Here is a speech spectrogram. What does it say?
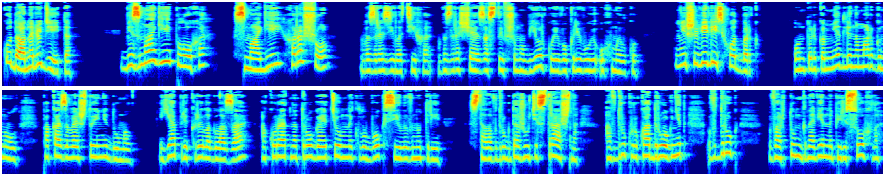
Куда на людей-то?» «Без магии плохо, с магией хорошо», — возразила тихо, возвращая застывшему Бьорку его кривую ухмылку. «Не шевелись, Ходберг!» Он только медленно моргнул, показывая, что и не думал. Я прикрыла глаза, аккуратно трогая темный клубок силы внутри — Стало вдруг до жути страшно. А вдруг рука дрогнет? Вдруг... Во рту мгновенно пересохло,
